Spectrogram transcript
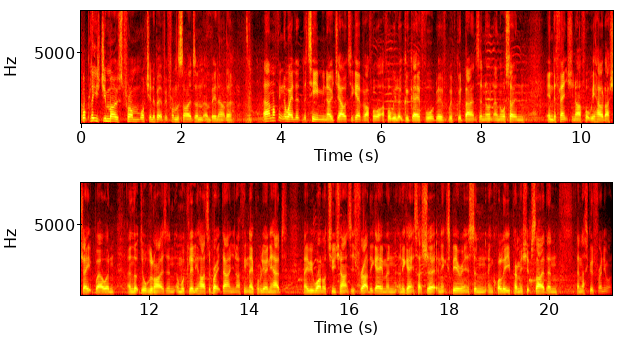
What pleased you most from watching a bit of it from the sides and, and being out there? Um, I think the way that the team, you know, gelled together, I thought I thought we looked good going forward with, with good balance and and also in in defence, you know, I thought we held our shape well and, and looked organised and, and were clearly hard to break down. You know, I think they probably only had maybe one or two chances throughout the game, and, and against such an experienced and, and quality Premiership side, then then that's good for anyone.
